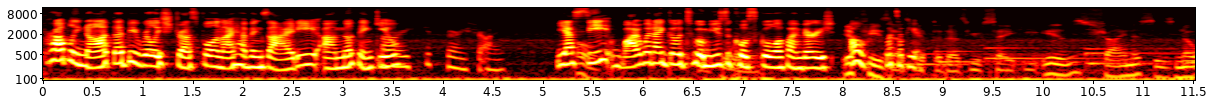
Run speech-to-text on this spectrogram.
Probably not. That'd be really stressful and I have anxiety. Um, no thank you. Sorry, he gets very shy. Yeah, Oh. see? Why would I go to a musical school if I'm very sh- If Oh, he's what's up here? gifted as you say he is, shyness is no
